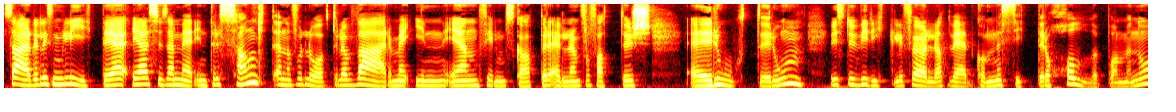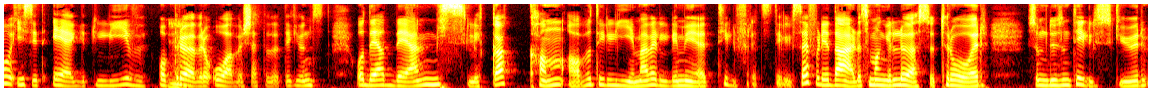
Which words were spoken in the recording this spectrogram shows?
så er det liksom lite jeg, syns er mer interessant enn å få lov til å være med inn i en filmskaper eller en forfatters eh, roterom, hvis du virkelig føler at vedkommende sitter og holder på med noe i sitt eget liv og prøver å oversette det til kunst. Og det at det er mislykka, kan av og til gi meg veldig mye tilfredsstillelse, fordi da er det så mange løse tråder som du som tilskuer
